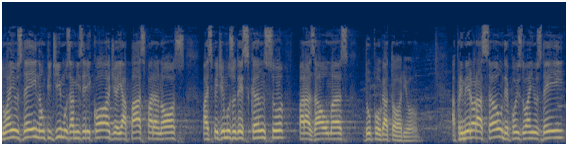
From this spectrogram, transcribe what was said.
No Agnus Dei não pedimos a misericórdia e a paz para nós, mas pedimos o descanso para as almas do purgatório. A primeira oração, depois do Agnus Dei,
